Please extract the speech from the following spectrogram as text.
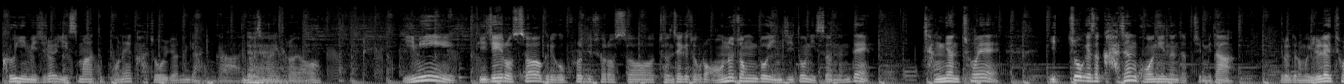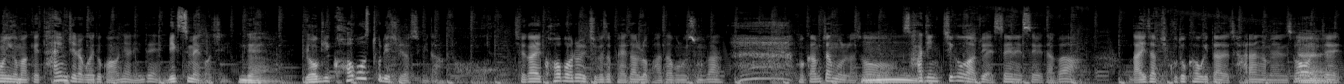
그 이미지를 이 스마트폰에 가져오려는 게 아닌가 이런 네. 생각이 들어요. 이미 DJ로서 그리고 프로듀서로서 전 세계적으로 어느 정도 인지도는 있었는데 작년 초에 이쪽에서 가장 권위 있는 잡지입니다. 예를 들어 뭐 electronic 음악계 Times라고 해도 과언이 아닌데 Mix Magazine 네. 여기 커버 스토리 실렸습니다. 제가 이 커버를 집에서 배달로 받아보는 순간 뭐 깜짝 놀라서 음. 사진 찍어가지고 SNS에다가 나 이 잡지 구독하고 있다 자랑하면서 네. 이제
